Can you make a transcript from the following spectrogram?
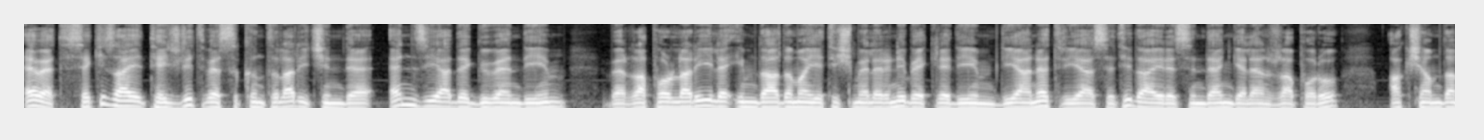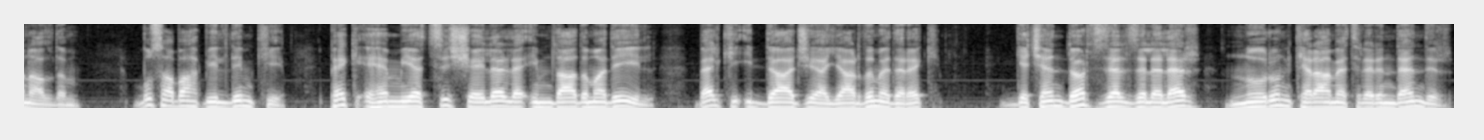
Evet, sekiz ay tecrit ve sıkıntılar içinde en ziyade güvendiğim ve raporlarıyla imdadıma yetişmelerini beklediğim Diyanet Riyaseti Dairesi'nden gelen raporu akşamdan aldım. Bu sabah bildim ki, pek ehemmiyetsiz şeylerle imdadıma değil, belki iddiacıya yardım ederek, geçen dört zelzeleler nurun kerametlerindendir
